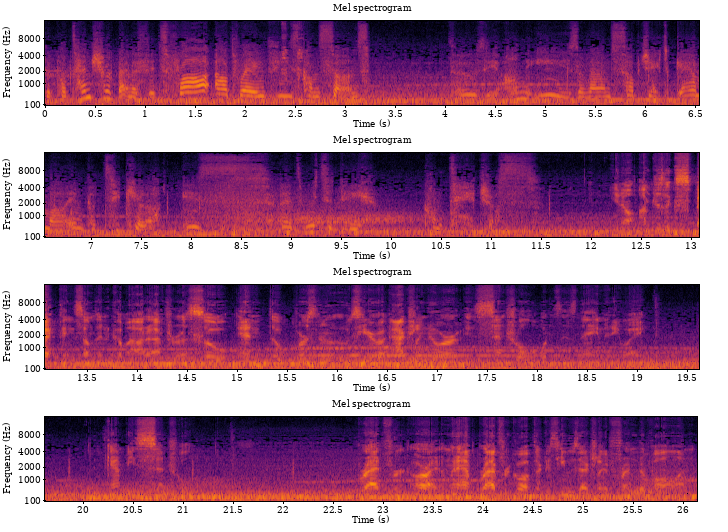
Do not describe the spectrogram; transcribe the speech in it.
the potential benefits far outweigh these concerns. Though the unease around Subject Gamma in particular is admittedly contagious. You know, I'm just expecting something to come out after us, so... And the person who's here who actually knew her is Central. What is his name, anyway? It can't be Central. Bradford. Alright, I'm gonna have Bradford go up there, because he was actually a friend of Vahlen.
